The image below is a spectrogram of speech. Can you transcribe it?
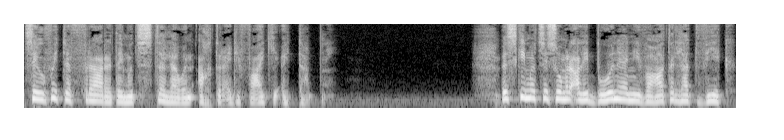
Sy hoef nie te vra dat hy moet stilhou en agteruit die vaatjie uittap nie. Miskien moet sy sommer al die bone in die water laat week.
